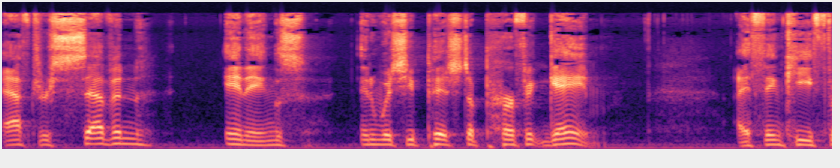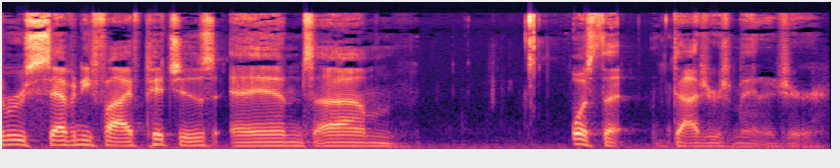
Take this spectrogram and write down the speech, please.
after seven innings in which he pitched a perfect game. I think he threw 75 pitches, and um, what's the Dodgers manager?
